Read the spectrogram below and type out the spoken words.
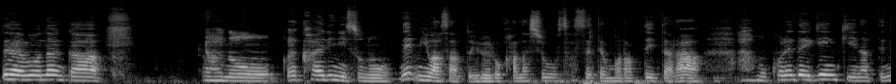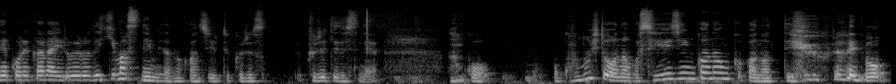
でもうなんかあの帰りにそのね美和さんといろいろ話をさせてもらっていたら「あもうこれで元気になってねこれからいろいろできますね」みたいな感じで言ってくれくれてですねなんかこの人はなんか成人かなんかかなっていうぐらいの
